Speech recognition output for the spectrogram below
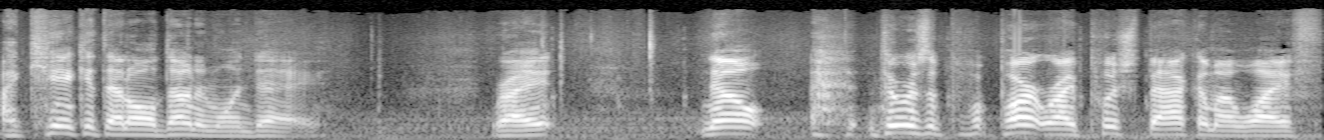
I can't get that all done in one day, right? Now, there was a part where I pushed back on my wife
